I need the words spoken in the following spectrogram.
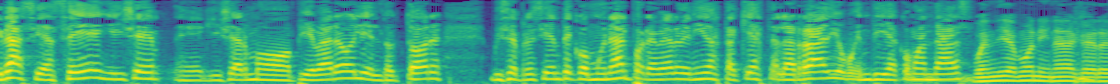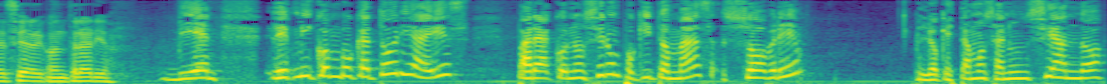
Gracias, eh, Guille, eh, Guillermo Pievaroli, el doctor vicepresidente comunal, por haber venido hasta aquí, hasta la radio. Buen día, ¿cómo andás? Buen día, Moni, nada que agradecer, al contrario. Bien, Eh, mi convocatoria es para conocer un poquito más sobre lo que estamos anunciando,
